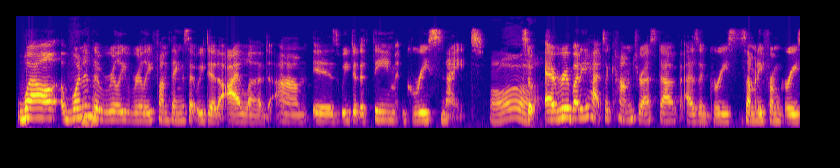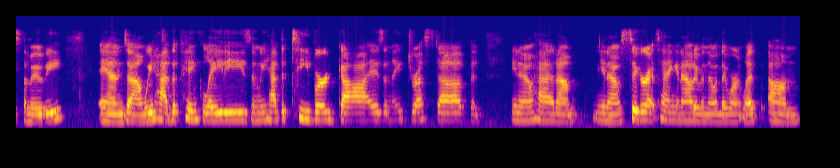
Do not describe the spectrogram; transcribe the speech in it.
Well, one of the really, really fun things that we did, I loved, um, is we did a theme Grease night. Oh. So everybody had to come dressed up as a Grease, somebody from Grease, the movie. And um, we had the pink ladies and we had the T-Bird guys and they dressed up and, you know, had, um, you know, cigarettes hanging out even though they weren't lit. Um,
